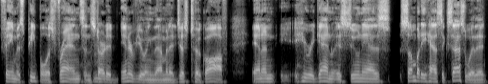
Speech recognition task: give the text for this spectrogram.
famous people as friends and started interviewing them and it just took off. And then here again as soon as somebody has success with it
